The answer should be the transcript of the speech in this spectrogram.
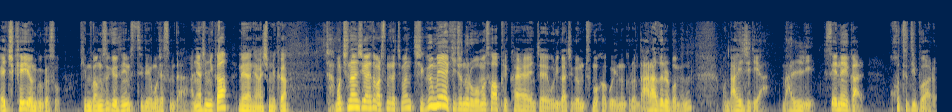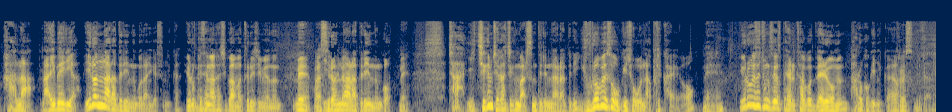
HK 연구교수 김광수 교수님 스튜디오에 모셨습니다. 안녕하십니까? 네, 안녕하십니까? 자, 뭐 지난 시간에도 말씀드렸지만 지금의 기준으로 보면 서아프리카에 이제 우리가 지금 주목하고 있는 그런 나라들을 보면 뭐 나이지리아, 말리, 세네갈, 코트디부아르, 가나, 라이베리아 이런 나라들이 있는 곳 아니겠습니까? 이렇게 네. 생각하시고 아마 들으시면은 네, 맞습니다. 이런 나라들이 있는 곳. 네. 자, 이 지금 제가 지금 말씀드린 나라들이 유럽에서 오기 좋은 아프리카예요. 네. 유럽에서 중세에서 배를 타고 내려오면 바로 거기니까요. 그렇습니다. 네.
